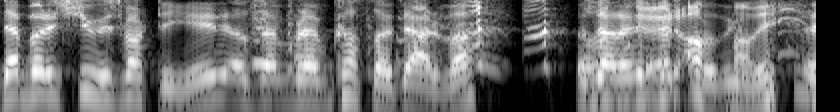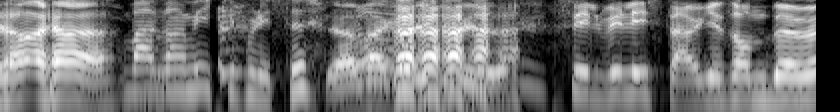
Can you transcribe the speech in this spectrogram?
det er bare 20 svartinger, og så ble de kasta ut i elva. Og så er det dør første 18 av de. Ja, ja, ja. Hver gang vi ikke flyter. ja hver gang vi gikk videre. Sylvi Listhaug i sånn død,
